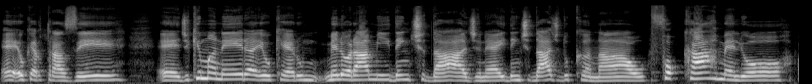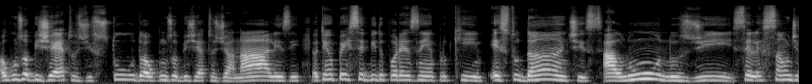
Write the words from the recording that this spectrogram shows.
é, eu quero trazer, é, de que maneira eu quero melhorar a minha identidade, né? A identidade do canal, focar melhor alguns objetos de estudo, alguns objetos de análise. Eu tenho percebido, por exemplo, que estudantes, alunos de seleção de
